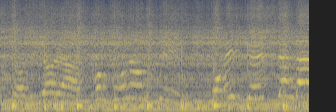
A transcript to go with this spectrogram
Vad ska vi göra? Kom på någonting, nå ut utan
